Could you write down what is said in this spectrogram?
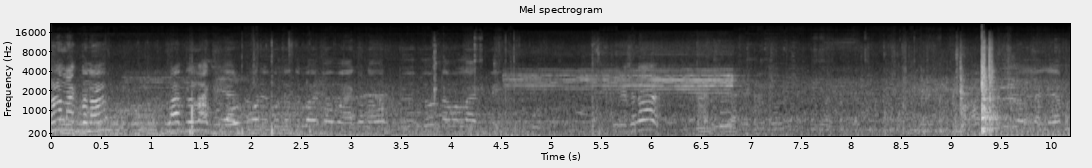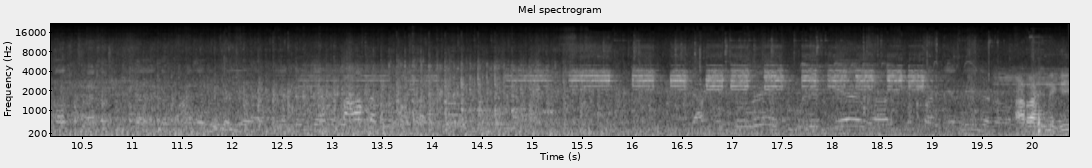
না লাগবে না। লাগবে লাগবে। পরে বলে দিল মামা এখন আমার প্রয়োজন আমার লাগবে। আর আহ নাকি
